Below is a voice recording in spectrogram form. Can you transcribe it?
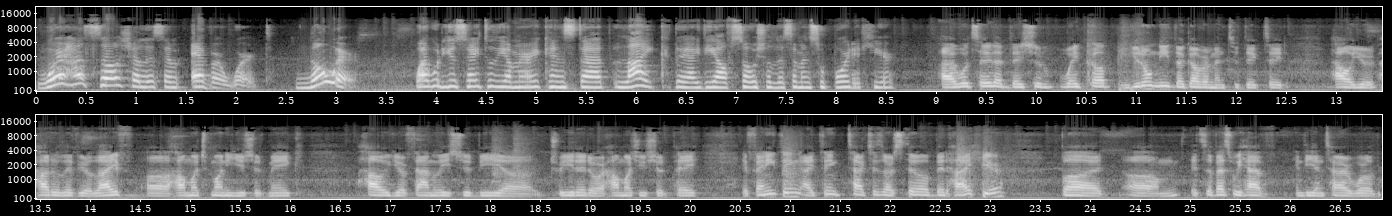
where has socialism ever worked? Nowhere. What would you say to the Americans that like the idea of socialism and support it here? I would say that they should wake up. You don't need the government to dictate how you how to live your life, uh, how much money you should make, how your family should be uh, treated, or how much you should pay. If anything, I think taxes are still a bit high here, but um, it's the best we have in the entire world.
